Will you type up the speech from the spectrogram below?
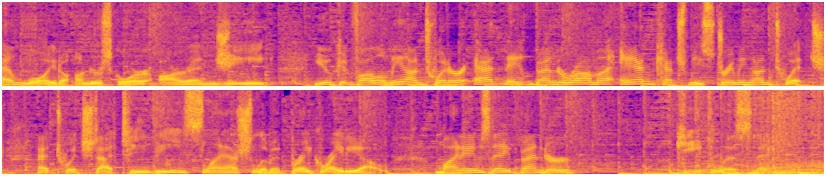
at Lloyd underscore RNG. You can follow me on Twitter at Nate Benderama and catch me streaming on Twitch at twitch.tv slash Limit Break Radio. My name's Nate Bender. Keep listening.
